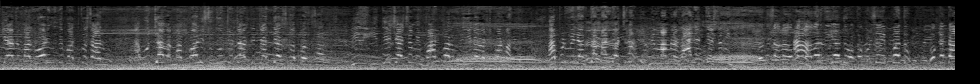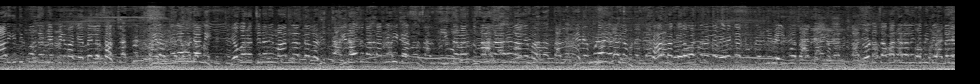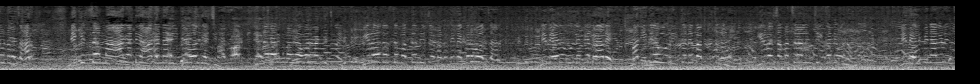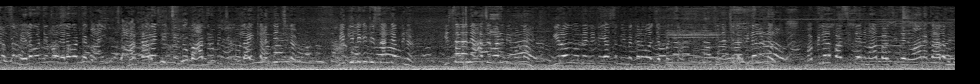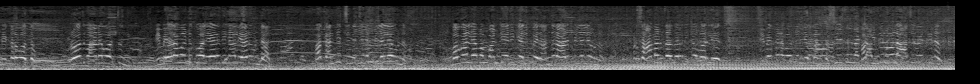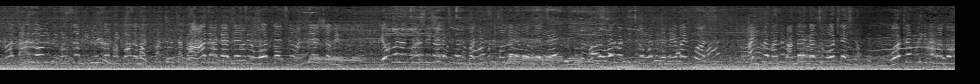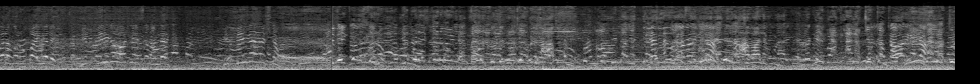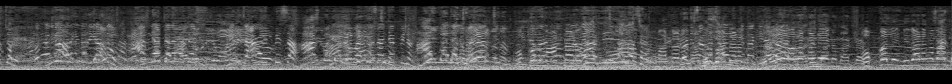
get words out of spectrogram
మాకేమి మా రోడ్డు మీద బతుకు సారు. ఆ ఉద్యోగం మా పోలీసు డ్యూటీ ఎత్తేసుకోపోదు సార్. ఇది ఇది తీసేస్తే మేము ప్లాట్ఫారం నేనే పెట్టుకొని బతుకు అప్పుడు మీరు ఎంత మంది వచ్చినా మేము మమ్మల్ని ఎవరు తీయద్దు ఒక గుడిసె ఇప్పొద్దు ఒక దారికి తిప్పొద్దు అని చెప్పింది మాకు ఎమ్మెల్యే సార్. మీరు అక్కడే ఉండండి. ఎవరు వచ్చినా నేను మాట్లాడతాను. ఈ రోజు మాకు అన్ని ఇంతవరకు సార్ రాలే రాలే మాకు. మేము ఎప్పుడో చెప్పినాం సార్ మాకు ఎలగొడతారంటే వేరే కాదు చూపించండి మేము వెళ్ళిపోతాం అని చెప్పినాం. రెండు సంవత్సరాల నుంచి మేము చెప్తూనే ఉన్నాం సార్ మీకు ఆగండి ఆగండి అని ఇంటి రోజు తెచ్చి ఇంతవరకు మాకు ఎవరు పట్టించుకోరు. ఈ రోజు వస్తే మొత్తం తీసేయమంటారు. మేము ఎక్కడ పోవాలి సార్? మేము వేరే ఊర్లోకి రాలే మాది ఇదే ఊరు ఇక్కడే బతుకుతున్నాము ఇరవై సంవత్సరాల నుంచి ఇక్కడే ఉన్నాం. మేము ఎల్పీ నగర్ నుంచి వస్తాం ఎలగొట్టేకో ఎలగొట్టేకో మాకు కరెంట్ ఇచ్చిండు బాత్రూమ్ ఇచ్చిండు లైట్లు అన్ని ఇచ్చినాడు. మీకు ఇల్లు గిట్టి ఇస్తా చెప్పినాడు. ఇస్తాడని ఆశపడి మేము ఉన్నాం. ఈ రోజు మమ్మల్ని నీటి చేస్తాం మేము ఎక్కడ పోవాలి చెప్పండి సార్ చిన్న చిన్న పిల్లలు ఉన్నారు మా పిల్లల పరిస్థితి అని మా పరిస్థితి అని వానకాలం మేము ఎక్కడ పోతాం రోజు వాన కొడుతుంది మేము ఏడ వండుకోవాలి ఏడ తినాలి ఏడ ఉండాలి మాకు అన్ని చిన్న చిన్న పిల్లలే ఉన్నారు. మగవాళ్ళు ఏమో పని చేయడానికి వెళ్ళిపోయారు. అందరూ ఆడపిల్లలే ఉన్నారు. ఇప్పుడు సామాన్ సదరికి ఎవరు లేదు మేము ఎక్కడ పోతుంది చెప్పండి మాకు ఇన్ని రోజులు ఆశ పెట్టినారు. ఇన్ని రోజులు మీకు ఇస్తాం మీకు ఇస్తాం మీకు ఇస్తాం మా ఆధార్ కార్డు వేసిన ఓట్లు వేసినాం అన్ని వేసినాం మేము. ఎవరు మమ్మల్ని ఎవరు పట్టించుకోకపోతే మేము ఏమైపోవాలి? ఇంతమంది అందరం కలిసి ఓట్లు వేసినాం. ఓట్లప్పటికి మాకు ఎవరు ఒక రూపాయి ఇవ్వలేదు మేము ఫ్రీగా ఓట్లు వేసినాం అందరికి. మేము ఫ్రీగా వేసినాం. ఇదే ఒక్కళ్ళు నిదానంగా మాట్లాడాలి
